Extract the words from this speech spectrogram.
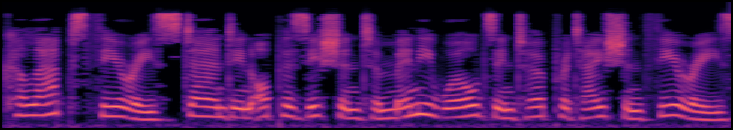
Collapse theories stand in opposition to many worlds interpretation theories,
